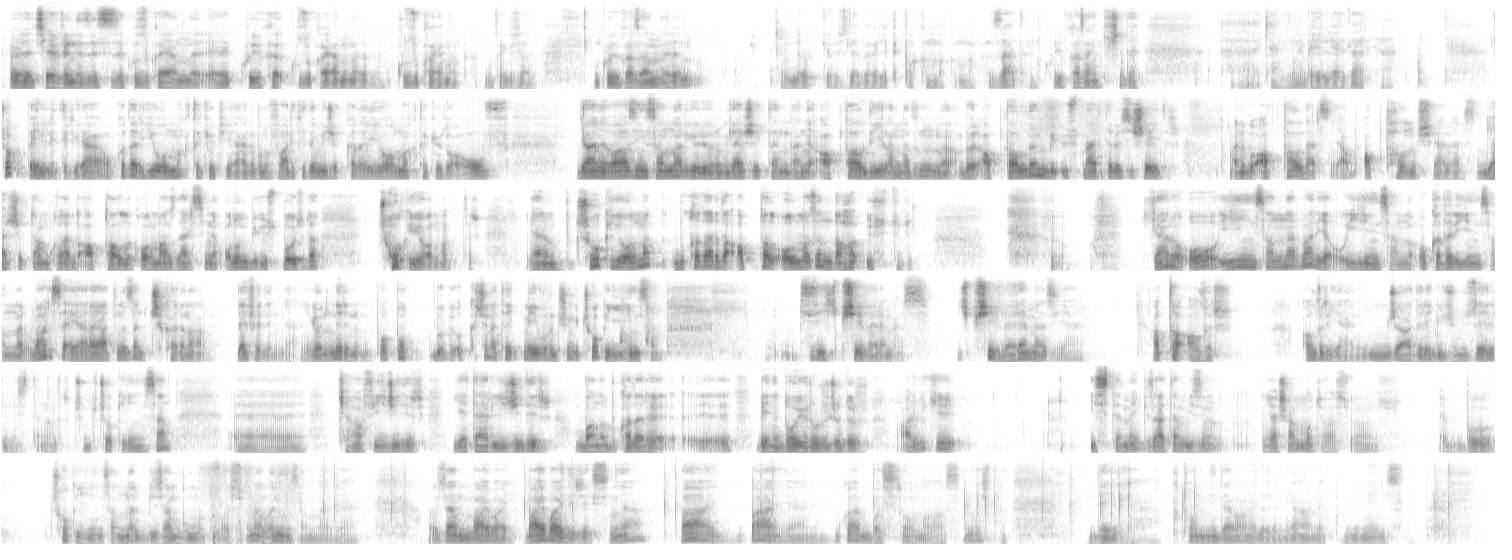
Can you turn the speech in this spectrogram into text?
Öyle çevrenizde size kuzu kayanlar, e, kuyu ka- kuzu kayanları da, kuzu kayamak bu da güzel. Kuyu kazanların dört gözle böyle bir bakın bakın bakın. Zaten kuyu kazan kişi de e, kendini belli eder yani. Çok bellidir ya. O kadar iyi olmak da kötü yani. Bunu fark edemeyecek kadar iyi olmak da kötü. Of. Yani bazı insanlar görüyorum gerçekten hani aptal değil anladın mı? Böyle aptallığın bir üst mertebesi şeydir. Hani bu aptal dersin ya bu aptalmış ya dersin. Gerçekten bu kadar da aptallık olmaz dersin ya. Onun bir üst boyutu da çok iyi olmaktır. Yani çok iyi olmak bu kadar da aptal olmazın daha üstüdür. Yani o iyi insanlar var ya o iyi insanlar o kadar iyi insanlar varsa eğer hayatınızdan çıkarın abi. Def edin yani gönderin pop pop kışına tekmeyi vurun. Çünkü çok iyi insan size hiçbir şey veremez. Hiçbir şey veremez yani. Hatta alır. Alır yani mücadele gücünüzü elinizden alır. Çünkü çok iyi insan eee kaficidir, yeterlicidir, bana bu kadarı eee, beni doyurucudur. Halbuki istemek zaten bizim yaşam motivasyonumuz. E bu çok iyi insanlar bizden bu motivasyonu alan insanlar yani. O yüzden bay bay. Bay bay diyeceksin ya. Bay bay yani. Bu kadar basit olmalı aslında işte. Değil. Buton bir devam edelim ya. Ahmet neyiz?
